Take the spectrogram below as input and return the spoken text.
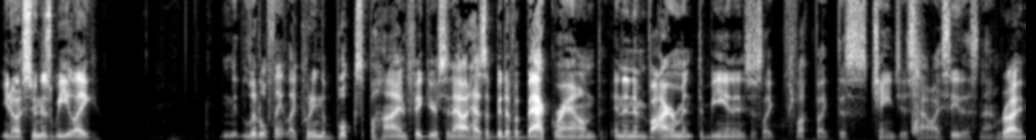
you know as soon as we like little thing like putting the books behind figures so now it has a bit of a background and an environment to be in it's just like fuck like this changes how i see this now Right.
